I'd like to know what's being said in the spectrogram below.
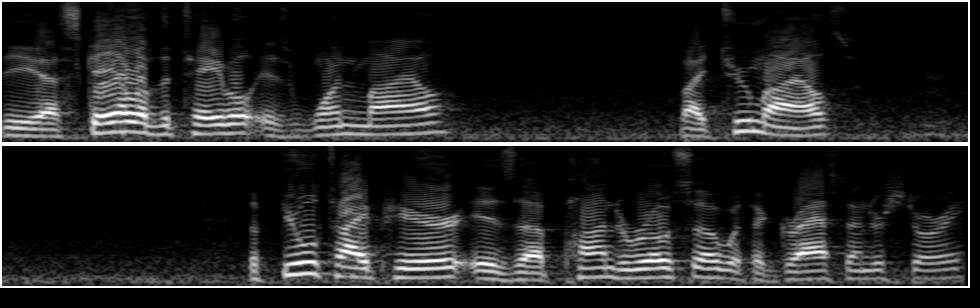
The uh, scale of the table is one mile by two miles. The fuel type here is a ponderosa with a grass understory.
